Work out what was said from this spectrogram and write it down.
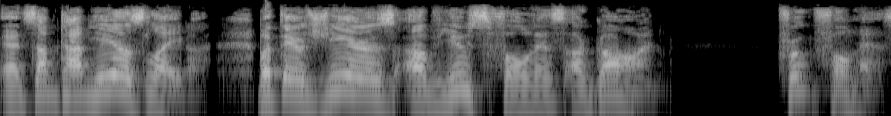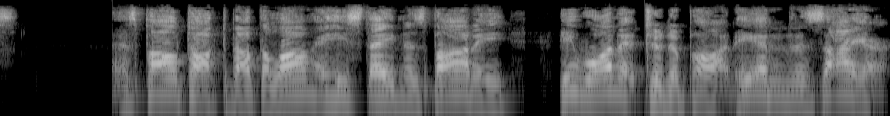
and sometimes years later. But there's years of usefulness are gone, fruitfulness. As Paul talked about, the longer he stayed in his body, he wanted to depart. He had a desire,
